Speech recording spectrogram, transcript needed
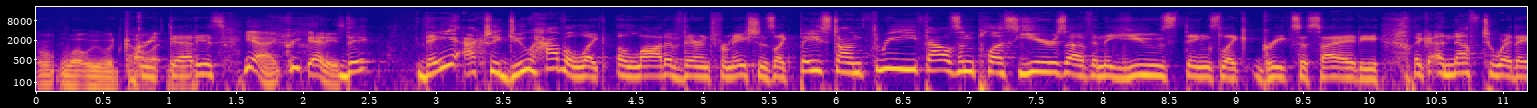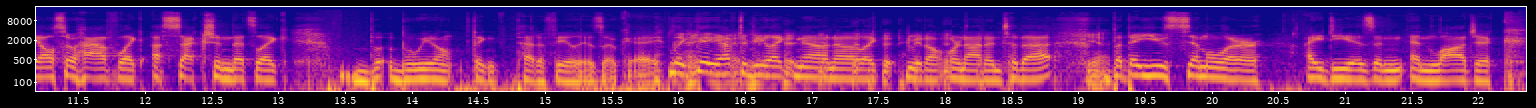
what we would call Greek it know. daddies? yeah greek daddies they they actually do have a like a lot of their information is like based on 3000 plus years of and they use things like greek society like enough to where they also have like a section that's like but, we don't think pedophilia is okay. Like they have to be like no no like we don't we're not into that. Yeah. but they use similar ideas and, and logic.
